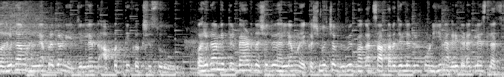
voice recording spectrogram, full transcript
पहलगाम हल्ल्याप्रकरणी जिल्ह्यात आपत्ती कक्ष सुरू. पहलगाम येथील भ्याड दहशतवादी हल्ल्यामुळे काश्मीरच्या विविध भागात सातारा जिल्ह्यातील कोणीही नागरिक अडकले असल्यास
